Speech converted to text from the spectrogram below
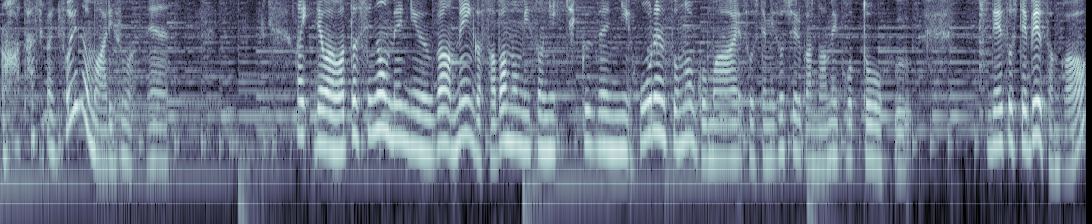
あー確かに。そういうのもありそうだね。はい。では私のメニューがメインがサバの味噌煮。筑前煮ほうれん草のごま和え。そして味噌汁がなめこ豆腐。でそしてベウさんが？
